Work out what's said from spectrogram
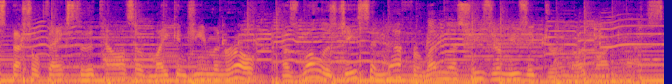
Special thanks to the talents of Mike and Jean Monroe, as well as Jason Neff for letting us use their music during our podcast.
